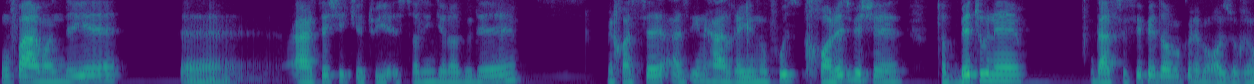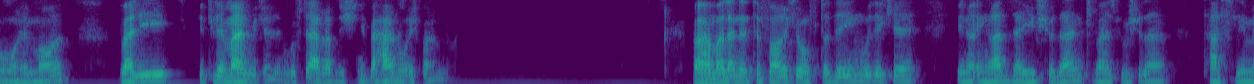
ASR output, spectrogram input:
اون فرمانده ارتشی که توی استالینگراد بوده می‌خواسته از این حلقه نفوذ خارج بشه تا بتونه دسترسی پیدا بکنه به آزوقه و مهمات. ولی هیتلر من می‌کرده. می‌گفته عقب نشینی به هر نوعش ممنوع و عملا اتفاقی که افتاده این بوده که اینا اینقدر ضعیف شدن که مجبور شدن تسلیم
